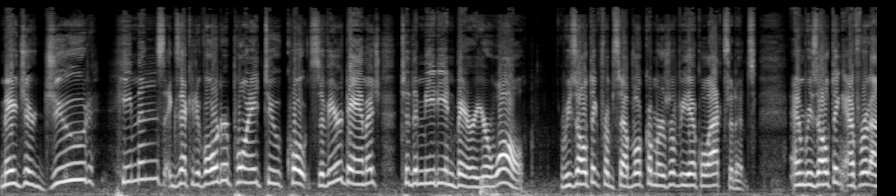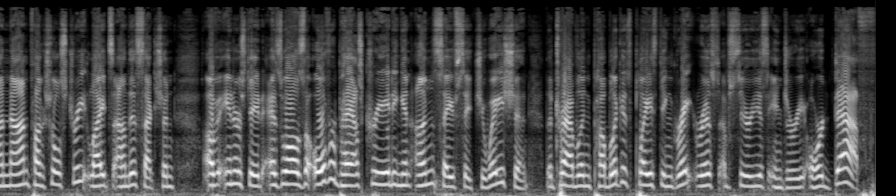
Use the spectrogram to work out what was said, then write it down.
Major Jude Hehman's executive order pointed to, quote, severe damage to the median barrier wall resulting from several commercial vehicle accidents, and resulting effort on non functional street lights on this section of interstate, as well as the overpass, creating an unsafe situation. The traveling public is placed in great risk of serious injury or death.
